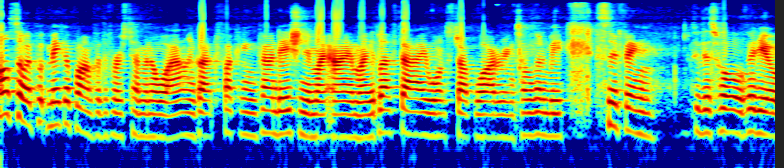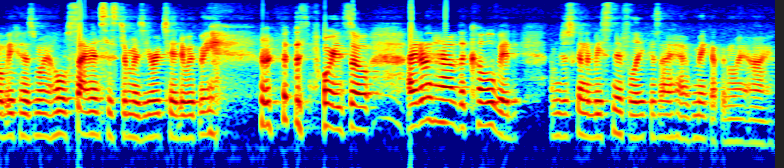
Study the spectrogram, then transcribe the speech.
also, I put makeup on for the first time in a while and got fucking foundation in my eye. My left eye won't stop watering, so I'm going to be sniffing through this whole video because my whole sinus system is irritated with me at this point. So I don't have the COVID. I'm just going to be sniffly because I have makeup in my eye.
